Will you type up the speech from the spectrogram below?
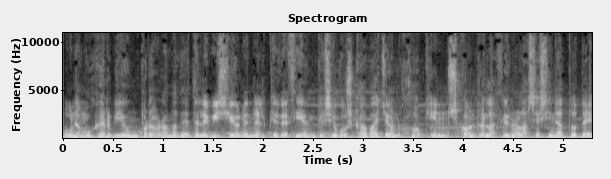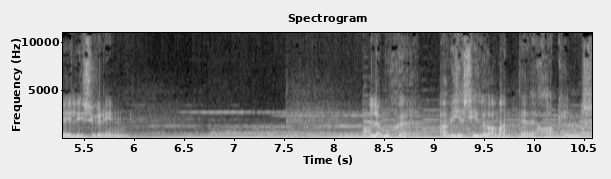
una mujer vio un programa de televisión en el que decían que se buscaba a John Hawkins con relación al asesinato de Ellis Green. La mujer había sido amante de Hawkins.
